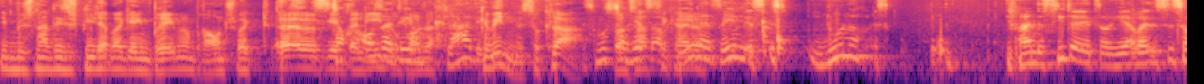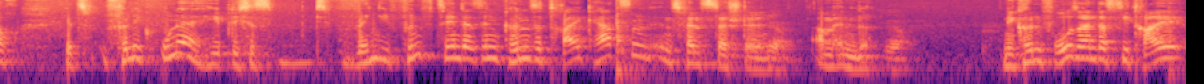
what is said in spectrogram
Die müssen halt dieses Spiel aber gegen Bremen und Braunschweig, äh, ist gegen doch Berlin und Braunschweig klar, gewinnen, ist so klar. Es muss Sonst doch jetzt auch jeder sehen, es ist nur noch, es, ich meine, das sieht er jetzt auch hier, aber es ist auch jetzt völlig unerheblich. Es, wenn die 15. sind, können sie drei Kerzen ins Fenster stellen Ja. am Ende. Ja. Die können froh sein, dass die drei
